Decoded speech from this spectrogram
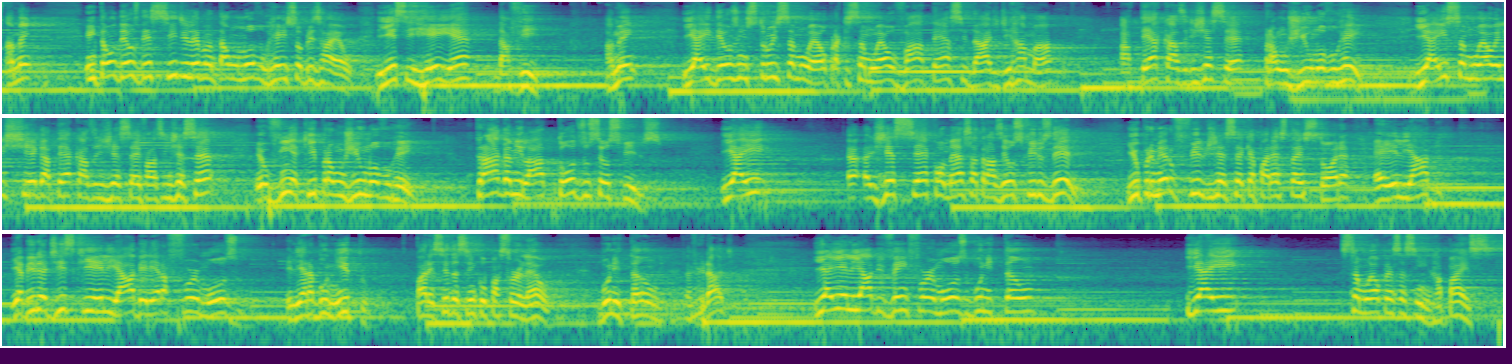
Amém? Então Deus decide levantar um novo rei sobre Israel, e esse rei é Davi. Amém? E aí Deus instrui Samuel para que Samuel vá até a cidade de Ramá, até a casa de Jessé, para ungir o novo rei. E aí Samuel ele chega até a casa de Jessé e fala assim: Jessé, eu vim aqui para ungir um novo rei. Traga-me lá todos os seus filhos. E aí eh, Jessé começa a trazer os filhos dele. E o primeiro filho de Jessé que aparece na história é Eliabe. E a Bíblia diz que Eliabe ele era formoso, ele era bonito, parecido assim com o pastor Léo, bonitão, não é verdade? E aí Eliabe vem formoso, bonitão. E aí Samuel pensa assim: rapaz,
